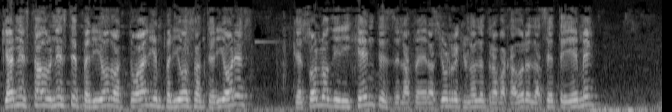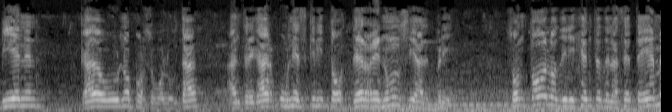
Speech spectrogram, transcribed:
que han estado en este periodo actual y en periodos anteriores, que son los dirigentes de la Federación Regional de Trabajadores, la CTM, vienen cada uno por su voluntad a entregar un escrito de renuncia al PRI. Son todos los dirigentes de la CTM,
